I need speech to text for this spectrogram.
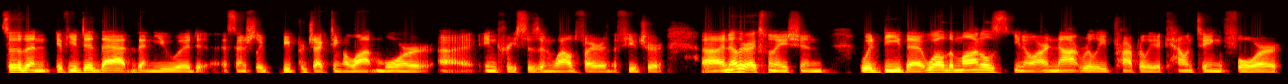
So then if you did that then you would essentially be projecting a lot more uh, increases in wildfire in the future uh, another explanation would be that well the models you know are not really properly accounting for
